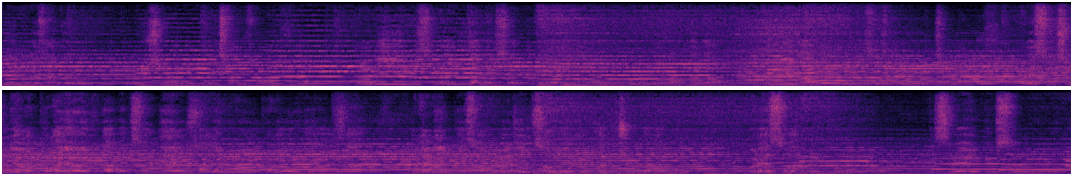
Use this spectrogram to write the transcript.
아버지 하나님 백성들이 멸망하고 포로로 갔다가 그들이 바벨론에서 살고 있지만 고레스 칙령을 통하여 유다 백성이 예루살렘으로 돌아오게 하사 하나님께서 무너진 성전을 건축하라고 고레스 왕을 통하여 이스라엘 백성들에게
